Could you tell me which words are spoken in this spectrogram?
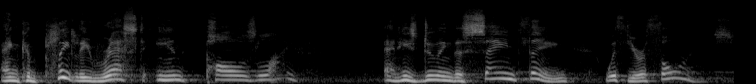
and completely rest in Paul's life. And he's doing the same thing with your thorns.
